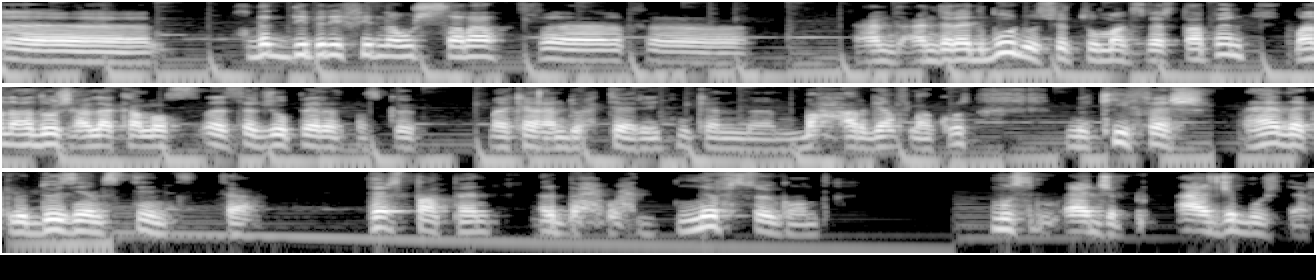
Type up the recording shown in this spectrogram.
آه تقدر débriefer لنا واش صرا في, في عند عند ريد بول و surtout ماكس فيرستابن ما نهضوش على كارلوس آه، سيرجيو بيريز parce que ما كان عنده حتى rythme كان مبحر كاع في la course. mais كيفاش هذاك le deuxième stint تاع فيرستابن ربح واحد 9 secondes؟ موسم عجب. عجب واش دار.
